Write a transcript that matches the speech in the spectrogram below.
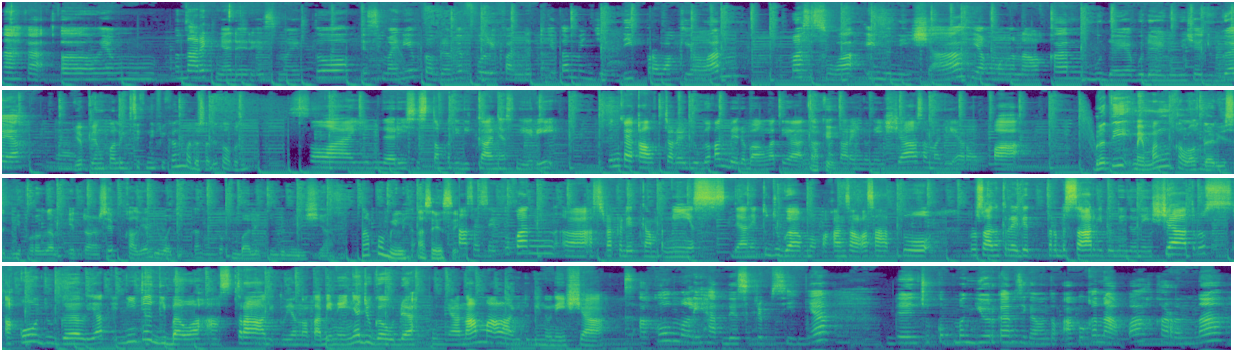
Nah kak, uh, yang menariknya dari ISMA itu, ISMA ini programnya fully funded. Kita menjadi perwakilan mahasiswa Indonesia yang mengenalkan budaya-budaya Indonesia juga ya. Ya. Yep, yang paling signifikan pada saat itu apa sih? Selain dari sistem pendidikannya sendiri, mungkin kayak culture-nya juga kan beda banget ya okay. antara Indonesia sama di Eropa Berarti memang kalau dari segi program internship kalian diwajibkan untuk kembali ke Indonesia. Kenapa milih ACC? ACC itu kan uh, Astra Credit Companies dan itu juga merupakan salah satu perusahaan kredit terbesar gitu di Indonesia. Terus aku juga lihat ini tuh di bawah Astra gitu yang notabene-nya juga udah punya nama lah gitu di Indonesia. Aku melihat deskripsinya dan cukup menggiurkan sih kak untuk aku. Kenapa? Karena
